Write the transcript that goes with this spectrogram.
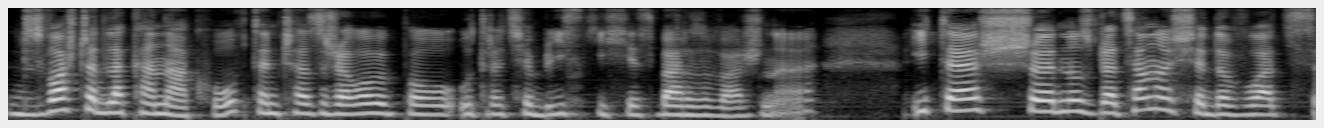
Zwłaszcza dla Kanaków ten czas żałoby po utracie bliskich jest bardzo ważny. I też no, zwracano się do władz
